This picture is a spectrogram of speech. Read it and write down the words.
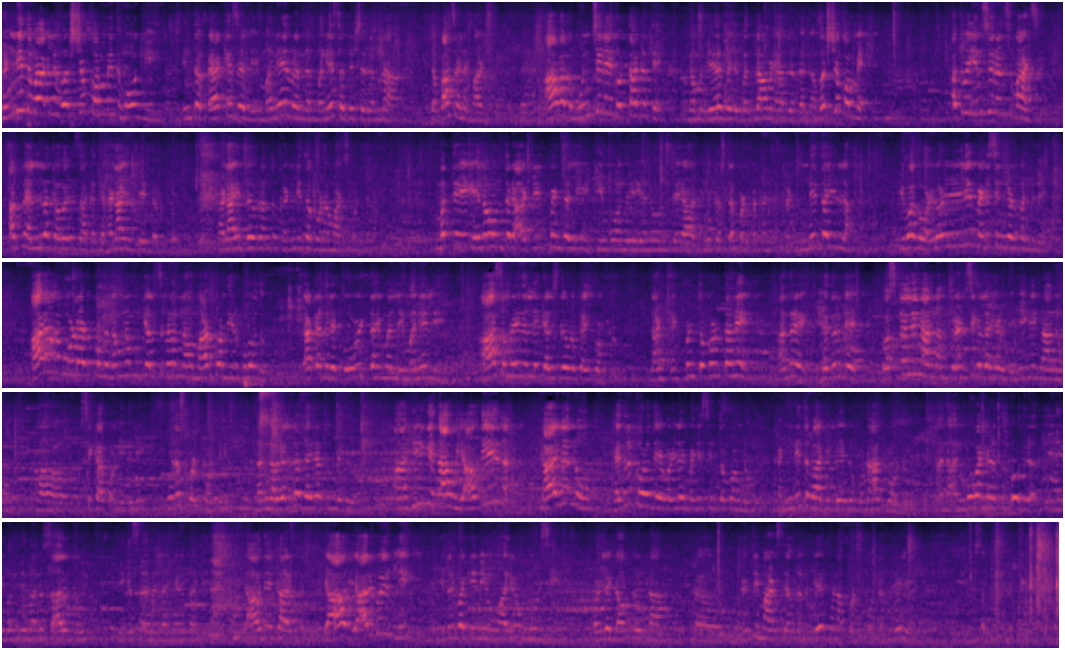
ಖಂಡಿತವಾಗಲಿ ವರ್ಷಕ್ಕೊಮ್ಮೆ ಹೋಗಿ ಇಂಥ ಪ್ಯಾಕೇಜಲ್ಲಿ ಮನೆಯವರನ್ನು, ಮನೆ ಸದಸ್ಯರನ್ನ ತಪಾಸಣೆ ಮಾಡಿಸಿ ಆವಾಗ ಮುಂಚೆನೇ ಗೊತ್ತಾಗುತ್ತೆ, ನಮ್ಮ ದೇಹದಲ್ಲಿ ಬದಲಾವಣೆ ಆದದ್ದನ್ನು ವರ್ಷಕ್ಕೊಮ್ಮೆ. ಅಥವಾ ಇನ್ಸೂರೆನ್ಸ್ ಮಾಡಿಸಿ. ಅದನ್ನೆಲ್ಲ ಕವರೇಜ್ ಆಗುತ್ತೆ. ಹಣ ಇಲ್ಲದೆ ಇದ್ದವ್ರಿಗೆ ಹಣ ಇದ್ದವ್ರಂತೂ ಖಂಡಿತ ಗುಣ ಮಾಡಿಸ್ಕೊಡ್ತಾರೆ ಮತ್ತು ಏನೋ ಒಂಥರ ಆ ಟ್ರೀಟ್ಮೆಂಟಲ್ಲಿ ಕೀಮು ಅಂದರೆ ಏನೋ ಅಂತೆ, ಅದನ್ನ ಕಷ್ಟಪಡ್ಬೇಕಂತ ಖಂಡಿತ ಇಲ್ಲ. ಇವಾಗ ಒಳ್ಳೊಳ್ಳೆ ಮೆಡಿಸಿನ್ಗಳು ಬಂದಿದೆ ಆರಾಮಾಗಿ ಓಡಾಡಿಕೊಂಡು ನಮ್ಮ ನಮ್ಮ ಕೆಲಸಗಳನ್ನು ನಾವು ಮಾಡ್ಕೊಂಡು ಇರಬಹುದು ಯಾಕಂದರೆ ಕೋವಿಡ್ ಟೈಮಲ್ಲಿ ಮನೆಯಲ್ಲಿ ಆ ಸಮಯದಲ್ಲೇ ಕೆಲಸದವಳು ಕೈ ಕೊಟ್ಟರು ನಾನು ಟ್ರೀಟ್ಮೆಂಟ್ ತೊಗೊಳ್ತಾನೆ ಅಂದರೆ ಹೆದರದೆ ಫಸ್ಟಲ್ಲಿ ನಾನು ನನ್ನ ಫ್ರೆಂಡ್ಸಿಗೆಲ್ಲ ಹೇಳಿದೆ, ಹೀಗೀಗ ನಾನು ಸಿಕ್ಕಾಕೊಂಡಿದ್ದೀನಿ, ಗುಣಸ್ಪಡ್ಕೊಂಡಿದ್ದೀನಿ. ನನಗೆ ಅವರೆಲ್ಲ ಧೈರ್ಯ ತುಂಬಿದ್ರು. ಹೀಗೆ ನಾವು ಯಾವುದೇ ಕಾಯಿಲೆಯನ್ನು ಹೆದರ್ಕೊಳ್ಳದೆ ಒಳ್ಳೆ ಮೆಡಿಸಿನ್ ತಗೊಂಡು, ಖಂಡಿತವಾಗಿ ಬೇಗ ಗುಣ ಆಗ್ಬೋದು. ನನ್ನ ಅನುಭವ ಹೇಳ್ತಾ ಹೋದರೆ ಅದು ಇಡೀ ಒಂದು ದಿನವೂ ಸಾಲದು. ಈಗ ಸರ್ ಎಲ್ಲ ಹೇಳಿದಾಗೆ ಯಾವುದೇ ಕಾರಣ, ಯಾವ, ಯಾರಿಗೂ ಇರಲಿ, ಇದ್ರ ಬಗ್ಗೆ ನೀವು ಅರಿವು ಮೂಡಿಸಿ, ಒಳ್ಳೆ ಡಾಕ್ಟ್ರನ್ನ ಭೇಟಿ ಮಾಡಿಸಿ ಅವರನ್ನು ಬೇಗ ಗುಣ ಕೊಡ್ಬೋದು ಅಂತ ಹೇಳಿ ಈ ಸಂದರ್ಭದಲ್ಲಿ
